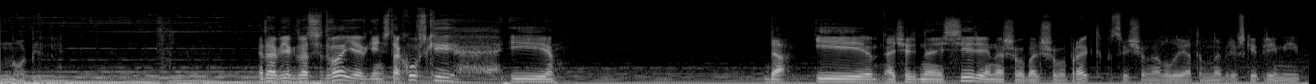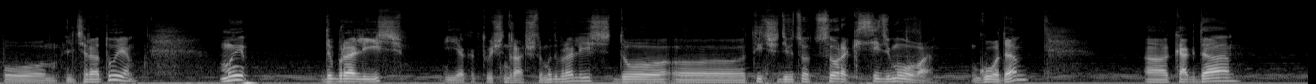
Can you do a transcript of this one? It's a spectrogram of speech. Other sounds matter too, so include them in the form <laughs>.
Нобель. Это «Объект-22», я Евгений Стаховский, и... Да, и очередная серия нашего большого проекта, посвященного лауреатам Нобелевской премии по литературе. Мы добрались, и я как-то очень рад, что мы добрались до э, 1947 года, э, когда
